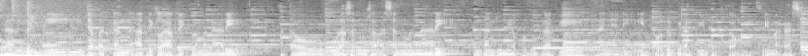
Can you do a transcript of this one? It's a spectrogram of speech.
kali ini dapatkan artikel-artikel menarik atau ulasan-ulasan menarik tentang dunia fotografi hanya di infotografi.com terima kasih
